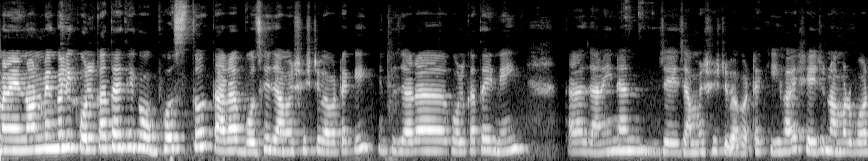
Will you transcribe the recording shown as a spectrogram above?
মানে নন বেঙ্গলি কলকাতায় থেকে অভ্যস্ত, তারা বোঝে জামাই ষষ্ঠী ব্যাপারটা কী। কিন্তু যারা কলকাতায় নেই, তারা জানি না যে জামাই ষষ্ঠী ব্যাপারটা কী হয়। সেই জন্য আমার বর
